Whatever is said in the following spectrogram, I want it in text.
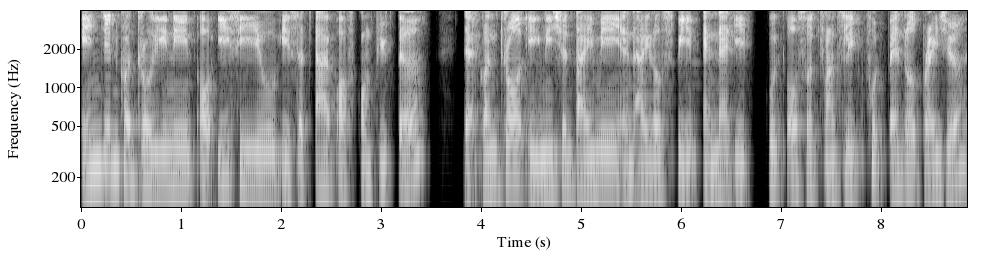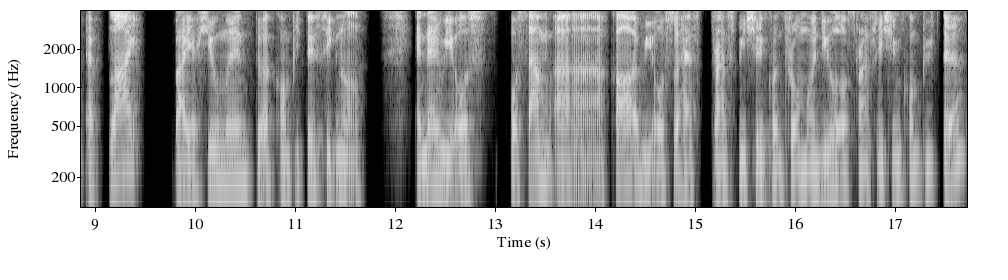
engine control unit or ECU is a type of computer that control ignition timing and idle speed and then it could also translate foot pedal pressure applied by a human to a computer signal. And then we also for some uh, car, we also have transmission control module or transmission computer.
